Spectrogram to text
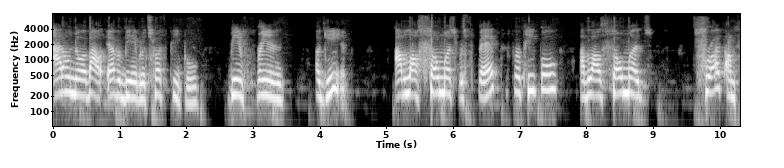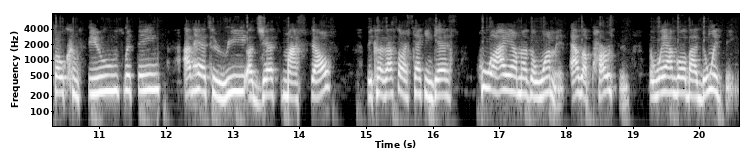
I don't know if I'll ever be able to trust people being friends again. I've lost so much respect for people. I've lost so much trust. I'm so confused with things. I've had to readjust myself because I started second guess who I am as a woman, as a person, the way I go about doing things.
